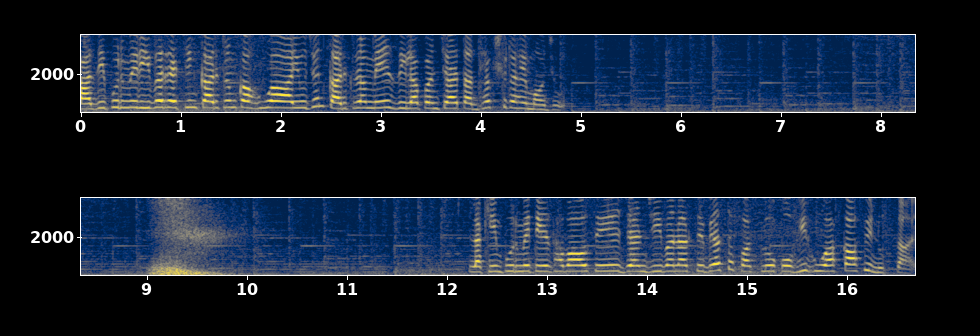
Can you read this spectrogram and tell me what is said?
गाजीपुर में रिवर रेचिंग कार्यक्रम का हुआ आयोजन। कार्यक्रम में जिला पंचायत अध्यक्ष रहे मौजूद। लखीमपुर में तेज हवाओं से जनजीवन अस्त व्यस्त फ़सलों को भी हुआ काफ़ी नुकसान।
